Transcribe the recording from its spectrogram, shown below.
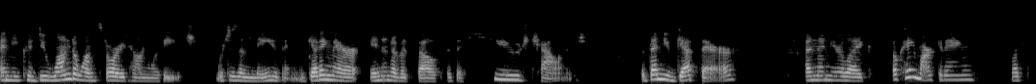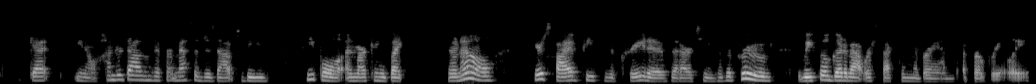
And you could do one-to-one storytelling with each which is amazing. Getting there in and of itself is a huge challenge. But then you get there and then you're like okay marketing let's get you know 100000 different messages out to these people and marketing's like no no here's five pieces of creative that our team has approved that we feel good about respecting the brand appropriately.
